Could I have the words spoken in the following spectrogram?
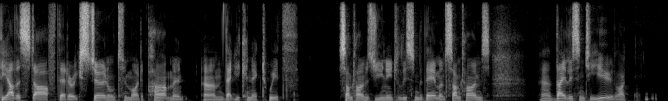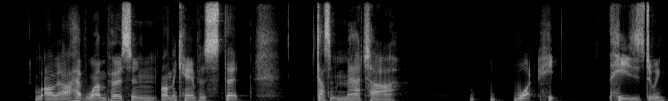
the other staff that are external to my department um, that you connect with. Sometimes you need to listen to them, and sometimes uh, they listen to you. Like I, I have one person on the campus that doesn't matter what he he's doing,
